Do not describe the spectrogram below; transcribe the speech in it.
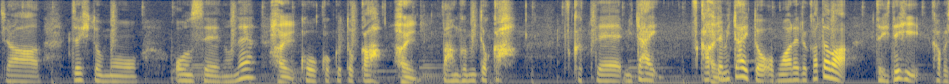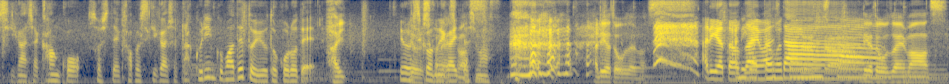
じゃあぜひとも音声のねはい。広告とかはい。番組とか作ってみたい使ってみたいと思われる方は、ぜひぜひ株式会社観光そして株式会社タックリンクまでというところではい。よろしくお願いいたします。ありがとうございます。ありがとうございましありがとうございましたた。ありがとうございます。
